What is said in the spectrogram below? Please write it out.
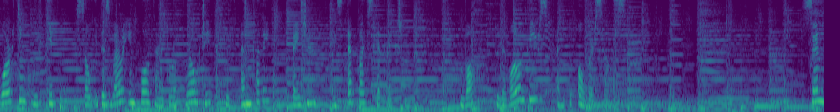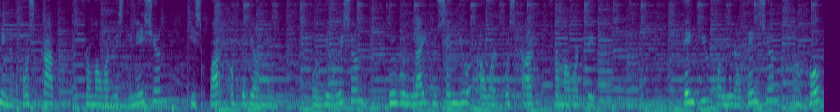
working with people, so it is very important to approach it with empathy, patience, and step by step action both to the volunteers and to ourselves. Sending a postcard from our destination is part of the journey. For this reason, we would like to send you our postcard from our trip. Thank you for your attention and hope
